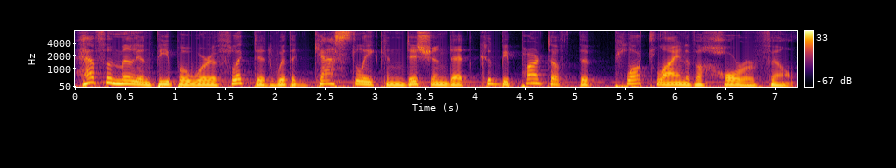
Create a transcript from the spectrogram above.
half a million people were afflicted with a ghastly condition that could be part of the plotline of a horror film.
